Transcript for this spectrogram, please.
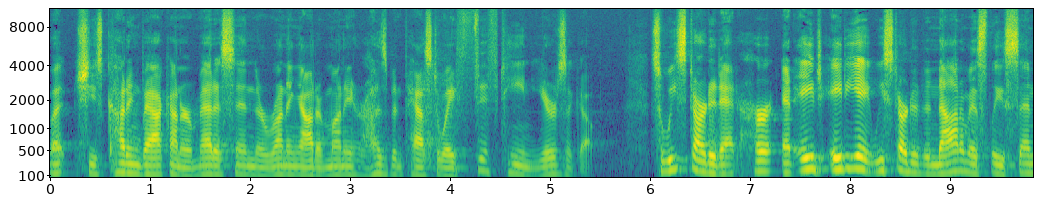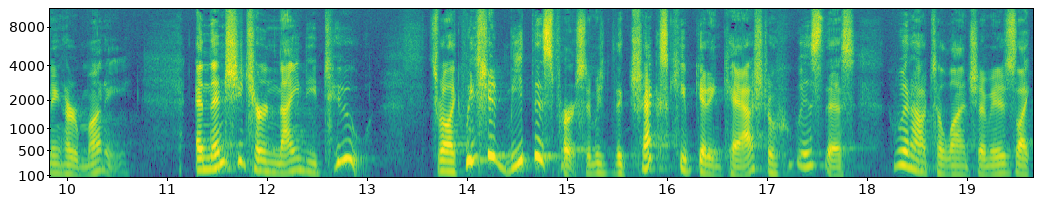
but she's cutting back on her medicine. They're running out of money. Her husband passed away 15 years ago. So we started at her, at age 88, we started anonymously sending her money. And then she turned 92. So we're like, we should meet this person. I mean, the checks keep getting cashed. Who is this? We went out to lunch. I mean, it was like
